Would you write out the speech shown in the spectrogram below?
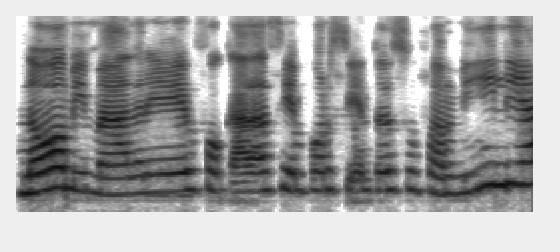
No, mi madre enfocada 100% en su familia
